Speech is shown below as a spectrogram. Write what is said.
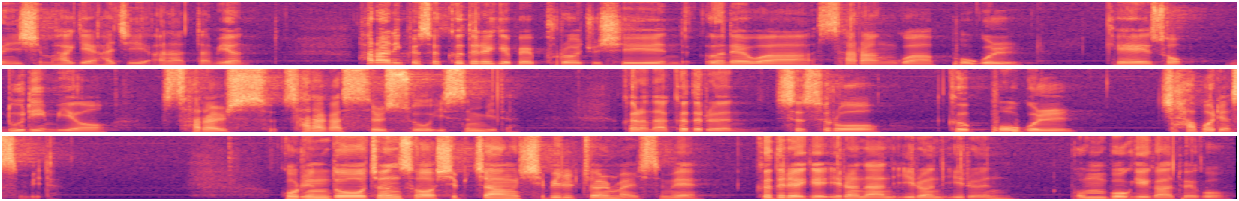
근심하게 하지 않았다면 하나님께서 그들에게 베풀어 주신 은혜와 사랑과 복을 계속 누리며 살아갔을 수 있습니다. 그러나 그들은 스스로 그 복을 차버렸습니다. 고린도 전서 10장 11절 말씀에 그들에게 일어난 이런 일은 본보기가 되고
